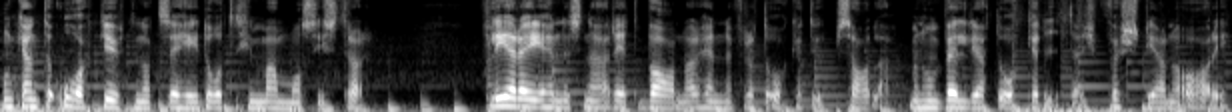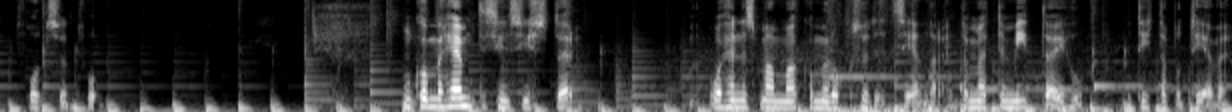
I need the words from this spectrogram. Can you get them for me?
Hon kan inte åka utan att säga hej då till sin mamma och systrar. Flera i hennes närhet varnar henne för att åka till Uppsala, men hon väljer att åka dit den 21 januari 2002. Hon kommer hem till sin syster och hennes mamma kommer också dit senare. De äter middag ihop och tittar på TV.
